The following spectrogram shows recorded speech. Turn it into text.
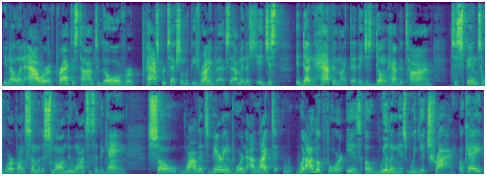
you know, an hour of practice time to go over pass protection with these running backs. I mean, it just it doesn't happen like that. They just don't have the time to spend to work on some of the small nuances of the game. So while it's very important, I like to what I look for is a willingness. Will you try? Okay,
